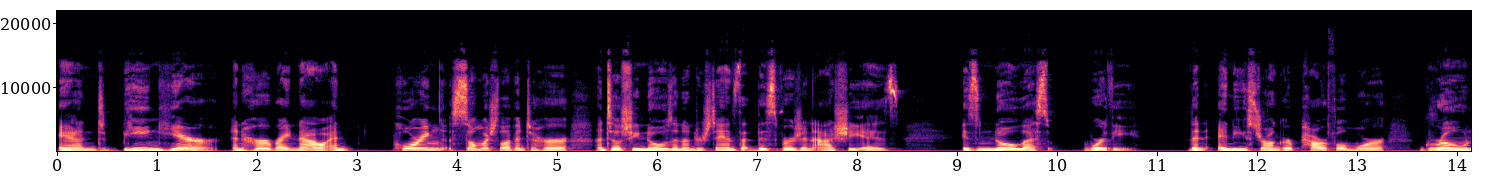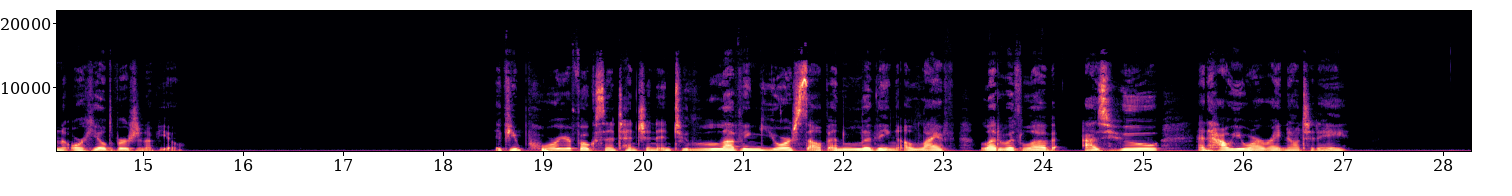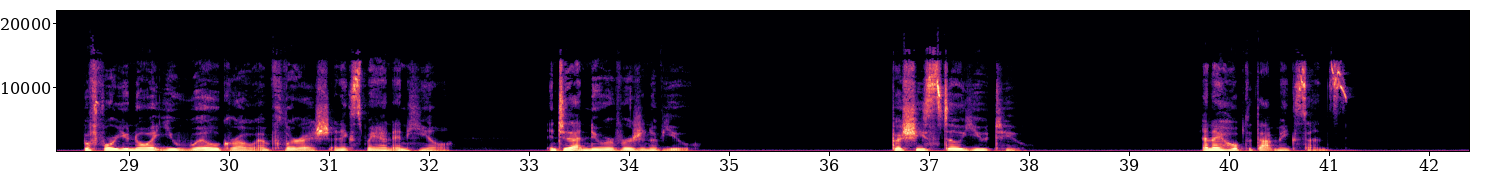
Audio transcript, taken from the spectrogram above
and being here and her right now and pouring so much love into her until she knows and understands that this version, as she is, is no less worthy than any stronger, powerful, more grown or healed version of you. If you pour your focus and attention into loving yourself and living a life led with love as who and how you are right now today, before you know it, you will grow and flourish and expand and heal. into that newer version of you. But she's still you too. And I hope that that makes sense.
